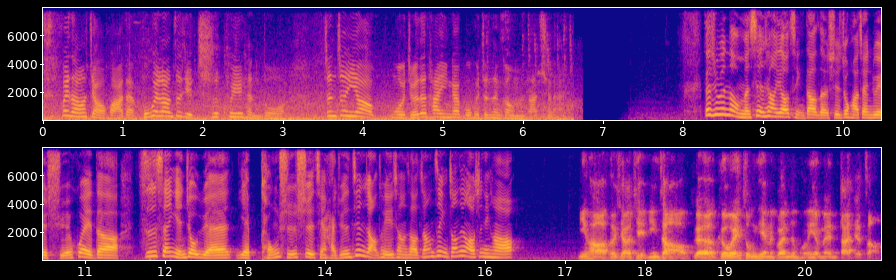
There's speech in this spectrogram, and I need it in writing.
非常狡猾的，不会让自己吃亏很多。真正要，我觉得他应该不会真正跟我们打起来。在这边呢，我们线上邀请到的是中华战略学会的资深研究员，也同时是前海军的舰长、退役上校张静。张静老师您好，您好，何小姐您早，呃，各位中天的观众朋友们，大家早。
